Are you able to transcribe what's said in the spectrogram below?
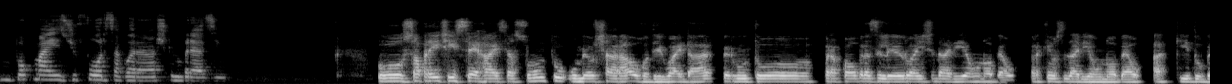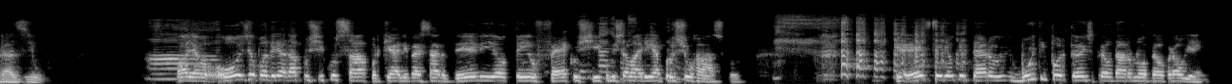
um pouco mais de força agora, acho que no Brasil. O, só para a gente encerrar esse assunto, o meu xará, o Rodrigo Aidar, perguntou para qual brasileiro a gente daria um Nobel. Para quem você daria um Nobel aqui do Brasil? Ah. Olha, hoje eu poderia dar para o Chico Sá, porque é aniversário dele e eu tenho fé que o Chico me chamaria para o churrasco. Esse seria um critério muito importante para eu dar o Nobel para alguém.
